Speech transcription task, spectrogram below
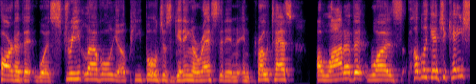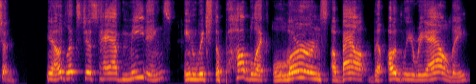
part of it was street level, you know, people just getting arrested in, in protests. A lot of it was public education. You know, let's just have meetings in which the public learns about the ugly reality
